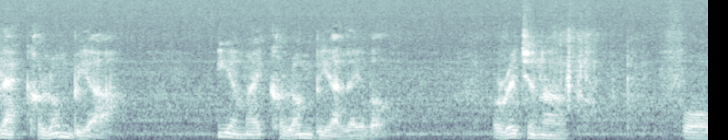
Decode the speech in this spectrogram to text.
black Columbia, EMI Columbia label, original for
